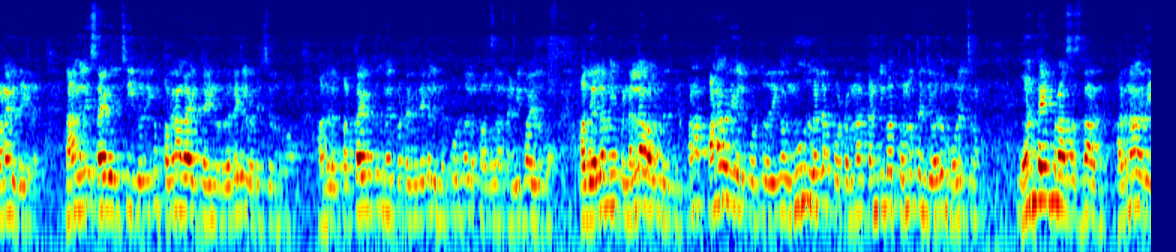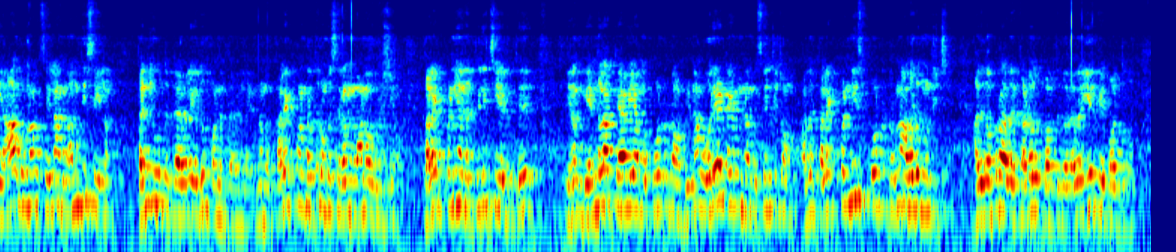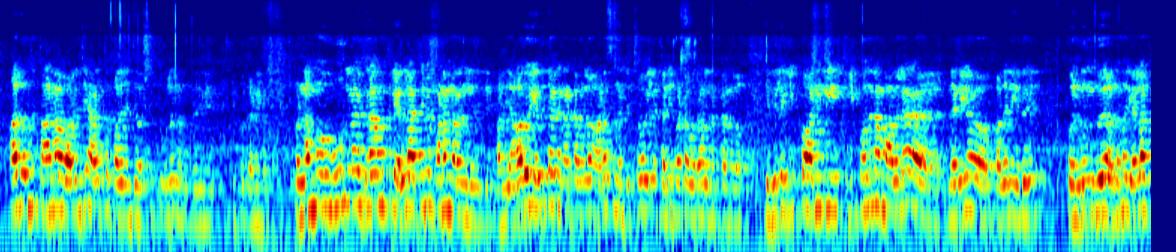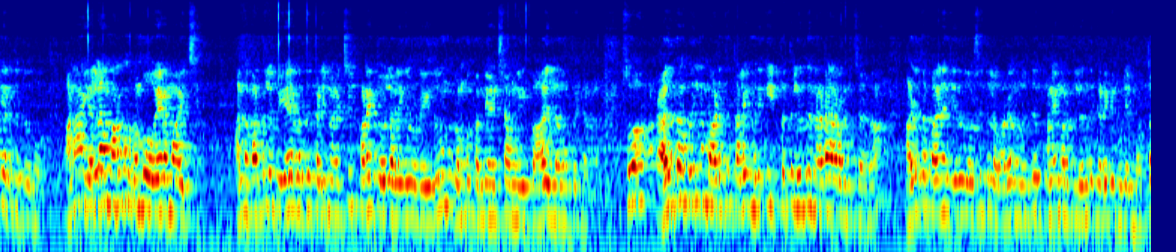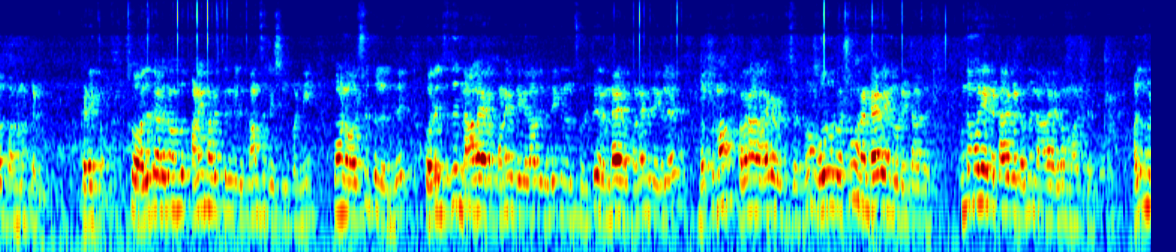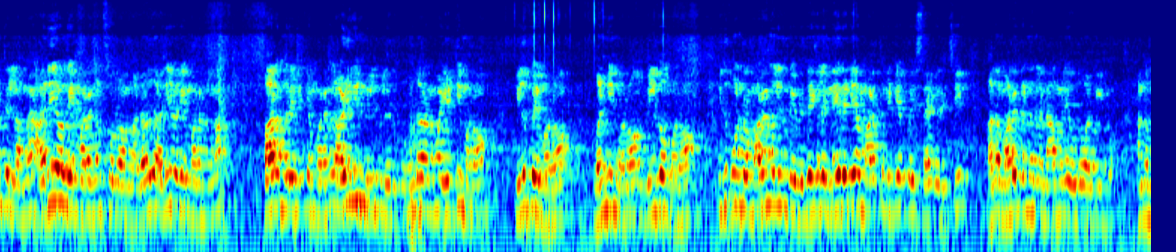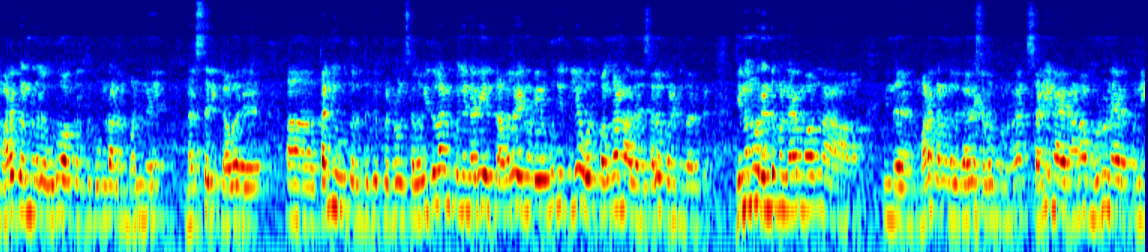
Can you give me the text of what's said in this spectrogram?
பண விதைகளை நாங்களே சேகரித்து இது வரைக்கும் பதினாலாயிரத்தி ஐநூறு விதைகள் விதைச்சிருக்கோம். அதில் பத்தாயிரத்துக்கு மேற்பட்ட விதைகள் இந்த ஃபோட்டோவில் பார்க்கலாம் கண்டிப்பாக இருக்கும். அது எல்லாமே இப்போ நல்லா வளர்ந்துருக்கு. ஆனால் பண விதைகளை பொறுத்த வரைக்கும் நூறு விதை போட்டோம்னா கண்டிப்பாக தொண்ணூத்தஞ்சு விதை முளைச்சிரும். ஒன் டைம் ப்ராசஸ் தான் அது. அதனால் அது யார் வேணாலும் செய்யலாம் நம்பி செய்யலாம். தண்ணி ஊற்ற தேவையில்லை எதுவும் பண்ண தேவையில்லை. நம்ம கலெக்ட் பண்ணுறது ரொம்ப சிரமமான ஒரு விஷயம். கலெக்ட் பண்ணி அதை பிரித்து எடுத்து நமக்கு எங்கெல்லாம் தேவையோ அவங்க போட்டுட்டோம் அப்படின்னா ஒரே டைம் நம்ம செஞ்சுட்டோம். அதை கலெக்ட் பண்ணி போட்டுட்டோம்னா அதோட முடிஞ்சிச்சு. அதுக்கப்புறம் அதை கடவுள் பார்த்துக்குவார் அதாவது இயற்கை பார்த்துக்கும். அது வந்து தானாக வளைஞ்சி அடுத்த பதினஞ்சு வருஷத்துக்குள்ளே நமக்கு இப்போ கிடைக்கும். இப்போ நம்ம ஊரில் கிராமத்தில் எல்லாத்தையுமே பனை மரங்கள் இருக்குது அது யாரோ எதுக்காக நட்டாங்களோ அரசு நட்டுச்சோ இல்லை தனிப்பட்ட ஒரு ஆள் நட்டாங்களோ இதில் இப்போ அன்றைக்கி இப்போ வந்து நம்ம அதில் நிறைய பதநீர் இப்போ நுங்கு அந்த மாதிரி எல்லாத்தையும் எடுத்துகிட்டு இருக்கோம். ஆனால் எல்லா மரமும் ரொம்ப உயரமாக ஆயிடுச்சு. அந்த மரத்தில் இப்போ ஏறுறது கடினமாகிடுச்சு படை தொழிலாளிகளோட இதுவும் ரொம்ப கம்மியாகிடுச்சு அவங்க இப்போ ஆள் இல்லாமல் போயிட்டாங்க. ஸோ அதுக்காக பதில் நம்ம அடுத்த தலைமுறைக்கு இப்போத்துலேருந்து நட ஆரம்பித்தா தான் அடுத்த பதினஞ்சு இருபது வருஷத்தில் வரவங்களுக்கு பனை மரத்துலேருந்து கிடைக்கக்கூடிய மொத்த பலனும் கிடைக்கும் கிடைக்கும். ஸோ அதுக்காக தான் வந்து பனை மரத்தின் மீது கான்சன்ட்ரேஷன் பண்ணி போன வருஷத்துலேருந்து குறைஞ்சது நாலாயிரம் பனை விதைகளாவது விதைக்கணும்னு சொல்லிட்டு ரெண்டாயிரம் பனை விதைகளை மொத்தமாக பதினாலாயிரம் விதைச்சிருக்கோம் ஒரு ஒரு வருஷம் ரெண்டாயிரம் எங்களுடைய டார்கெட் இந்த மாதிரி எங்கள் டார்கெட்டை வந்து நாலாயிரரூபா மாற்றிருக்கோம் அது மட்டும் இல்லாமல் அரிய வகை மரங்கள்னு சொல்லுவாங்க. அதாவது அரிய வகை மரங்கள்லாம் பாரம்பரிய மிக்க மரங்கள் அழிவின் விளிம்பில் இருக்கும். உதாரணமாக எட்டி மரம் இலுப்பை மரம் வன்னி மரம் வில்வ மரம் இது போன்ற மரங்களினுடைய விதைகளை நேரடியாக மரத்துக்கிட்டே போய் சேகரித்து அதை மரக்கன்றுகளை நாமளே உருவாக்கிக்கிறோம். அந்த மரக்கன்றுகளை உருவாக்குறதுக்கு உண்டான மண் நர்சரி கவரு தண்ணி ஊற்றுறதுக்கு பெட்ரோல் செலவு இதெல்லாம் கொஞ்சம் நிறைய இருக்குது அதெல்லாம் என்னுடைய ஊதியத்திலே ஒரு பங்காக நான் அதை செலவு பண்ணிட்டு தான் இருக்கேன். தினமும் ரெண்டு மணி நேரமாவது நான் இந்த மரக்கன்றுகளுக்காக செலவு பண்ணுவேன். சனி ஞாயிறு ஆனால் முழு நேரம் பண்ணி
